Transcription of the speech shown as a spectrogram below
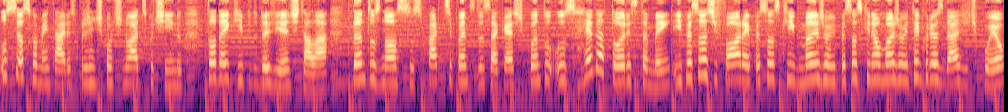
os seus comentários pra gente continuar discutindo. Toda a equipe do Deviante tá lá, tanto os nossos participantes do SciCast quanto os redatores também, e pessoas de fora, e pessoas que manjam, e pessoas que não manjam e têm curiosidade, tipo eu.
